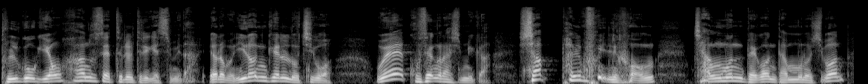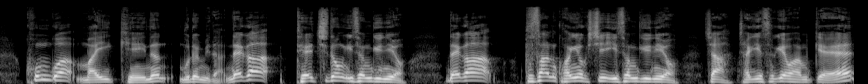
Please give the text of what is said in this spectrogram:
불고기용 한우 세트를 드리겠습니다. 여러분, 이런 기회를 놓치고 왜 고생을 하십니까? 샵 8910 장문 100원 단문 50원 콩과 마이케이는 무료입니다. 내가 대치동 이성균이요. 내가 부산 광역시 이성균이요. 자, 자기 소개와 함께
